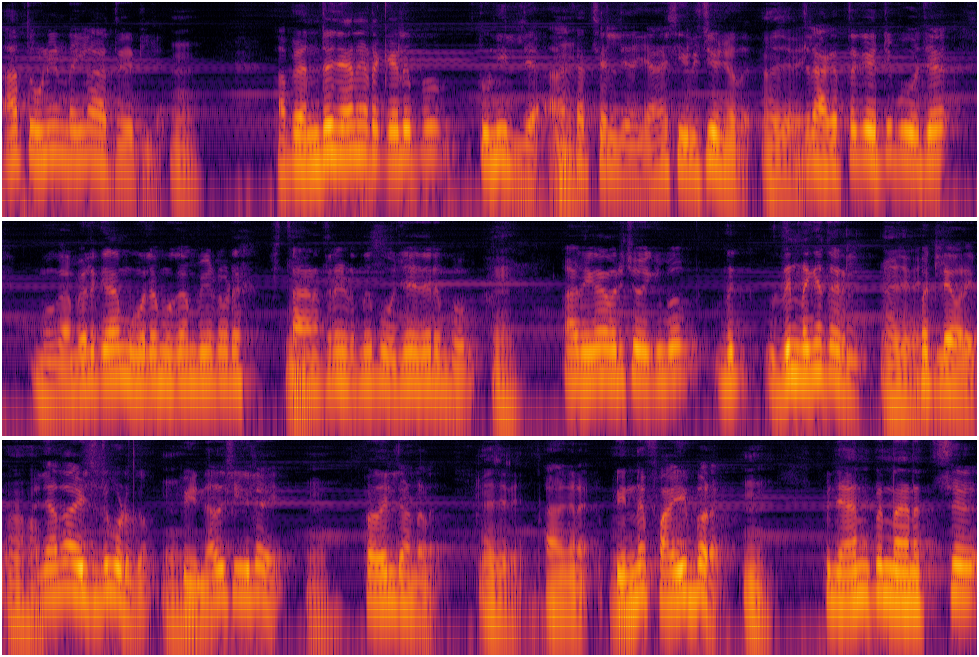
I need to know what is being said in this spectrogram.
ആ തുണി ഉണ്ടെങ്കിൽ അകത്ത് കയറ്റില്ല. അപ്പൊ എന്റെ ഞാൻ ഇടയ്ക്കൽ ഇപ്പൊ തുണിയില്ല. ആ കച്ചയില്ല ഞാൻ ശീലിച്ചു കഴിഞ്ഞത്. അകത്ത് കയറ്റി പൂജ മൂകാംബയിലൊക്കെ ആ മൂല മൂകാംബയുടെ സ്ഥാനത്തിന് ഇടുന്ന് പൂജ ചെയ്ത് തരുമ്പോൾ ഉം. അധികം അവർ ചോദിക്കുമ്പോൾ ഇത് ഇതുണ്ടെങ്കിൽ തരില്ല. പറ്റില്ല പറയും. ഞാൻ അത് അഴിച്ചിട്ട് കൊടുക്കും. പിന്നെ അത് ശീലമായി അപ്പം അതില്ലാണ്ടാണ് അങ്ങനെ. പിന്നെ ഫൈബർ. ഇപ്പം ഞാനിപ്പോൾ നനച്ച്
